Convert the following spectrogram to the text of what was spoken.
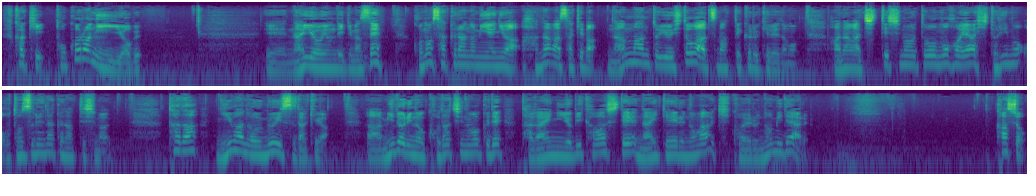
深きところに呼ぶ。えー、内容を読んでいきますね。この桜の宮には花が咲けば何万という人が集まってくるけれども、花が散ってしまうともはや一人も訪れなくなってしまう。ただ、2羽のウグイスだけが、あ緑の木立の奥で互いに呼び交わして泣いているのが聞こえるのみである。箇所。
